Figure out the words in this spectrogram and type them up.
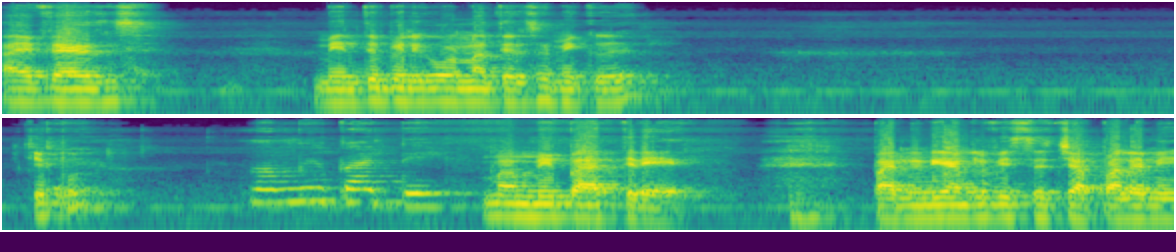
హాయ్ ఫ్రెండ్స్ మెంతి పెళ్ళికి ఉన్నా తెలుసా మీకు? చెప్పు. Mummy birthday. Mummy birthday. పన్నెండు గంటలు విసిస్ చెప్పాలని.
